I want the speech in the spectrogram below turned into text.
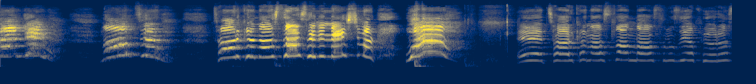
geldin? Ne yaptın? Tarkan Aslan senin ne işin var? Wow! Evet Tarkan Aslan dansımızı yapıyoruz.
